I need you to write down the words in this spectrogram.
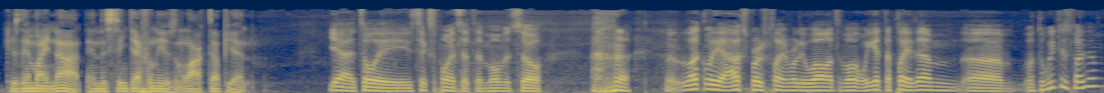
because they might not, and this thing definitely isn't locked up yet. Yeah, it's only six points at the moment. So, luckily, Augsburg's playing really well at the moment. We get to play them. Uh, did we just play them?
